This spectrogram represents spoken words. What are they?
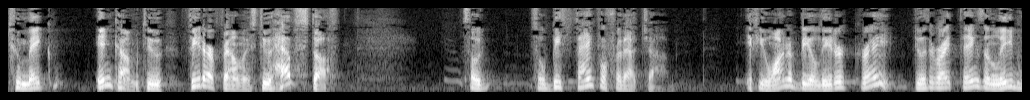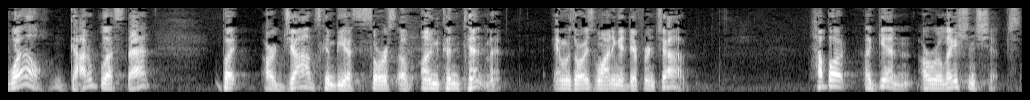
to make income, to feed our families, to have stuff. So, so be thankful for that job. If you want to be a leader, great. Do the right things and lead well. God will bless that. But our jobs can be a source of uncontentment. and was always wanting a different job. How about, again, our relationships?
